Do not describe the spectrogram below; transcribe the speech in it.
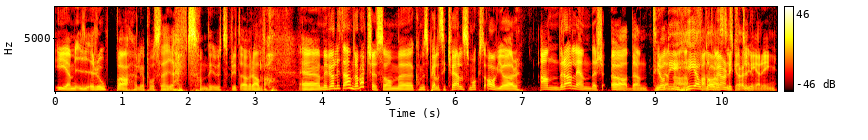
EM i Europa höll jag på att säga eftersom det är utspritt överallt. Eh, men vi har lite andra matcher som eh, kommer spelas ikväll som också avgör andra länders öden till Ja, det är ju denna helt avgörande fantastiska ikväll turnering.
